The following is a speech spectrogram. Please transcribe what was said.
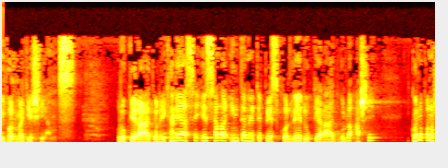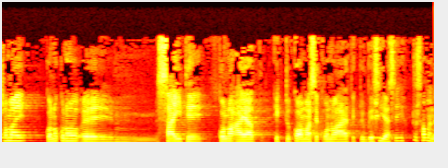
evil magicians রুকের আয়াতগুলো এখানে আসে এছাড়া ইন্টারনেটে প্রেস করলে রুকের আয়াতগুলো আসে। কোন কোন সময় কোন কোন সাইটে কোন আয়াত একটু কম আছে কোন আয়াত একটু বেশি আছে একটু সামান্য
